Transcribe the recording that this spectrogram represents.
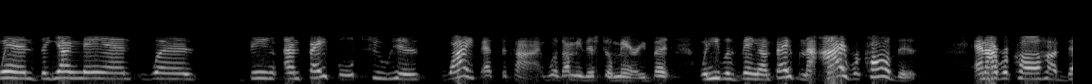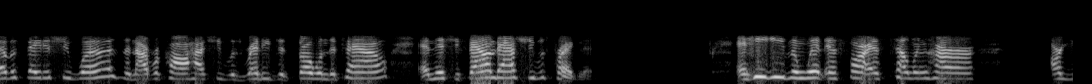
when the young man was being unfaithful to his wife at the time. Well, I mean, they're still married, but when he was being unfaithful, now I recall this. And I recall how devastated she was, and I recall how she was ready to throw in the towel, and then she found out she was pregnant. And he even went as far as telling her, Are you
